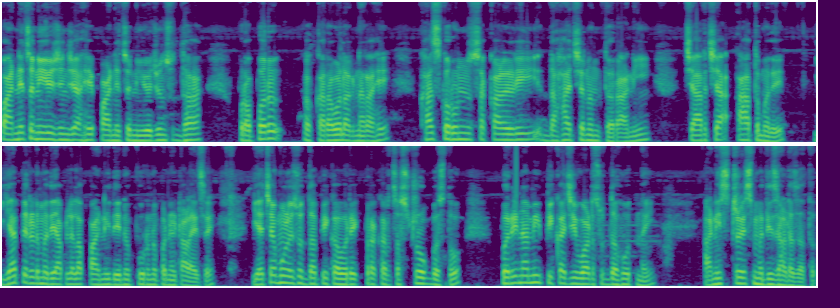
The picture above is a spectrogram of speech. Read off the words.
पाण्याचं नियोजन जे आहे पाण्याचं नियोजनसुद्धा प्रॉपर करावं लागणार आहे. खास करून सकाळी दहाच्या नंतर आणि चारच्या आतमध्ये या पिरियडमध्ये आपल्याला पाणी देणं पूर्णपणे टाळायचं आहे. याच्यामुळे सुद्धा पिकावर एक प्रकारचा स्ट्रोक बसतो. परिणामी पिकाची वाढसुद्धा होत नाही आणि स्ट्रेसमध्ये झाडं जातात.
